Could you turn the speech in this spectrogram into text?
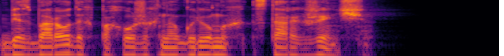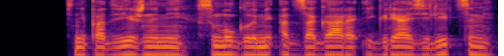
безбородых, похожих на угрюмых старых женщин. С неподвижными, смуглыми от загара и грязи лицами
